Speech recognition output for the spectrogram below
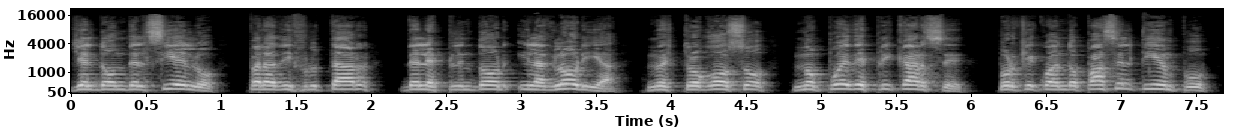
y el don del cielo para disfrutar del esplendor y la gloria. Nuestro gozo no puede explicarse porque cuando pase el tiempo,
